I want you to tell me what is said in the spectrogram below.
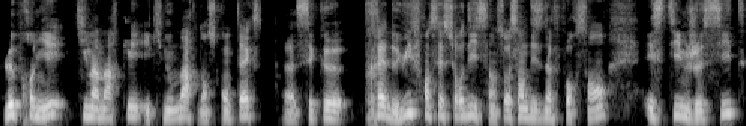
Le premier qui m'a marqué et qui nous marque dans ce contexte, c'est que près de 8 Français sur 10, 79%, hein, estiment, je cite,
